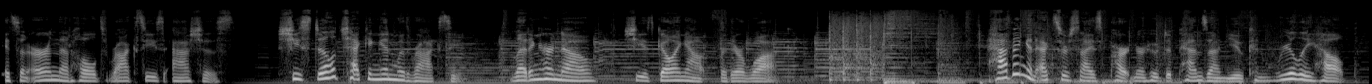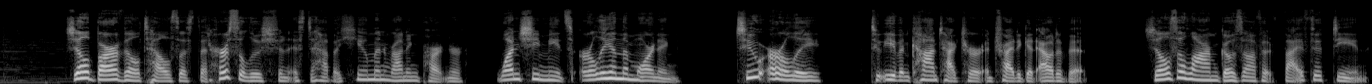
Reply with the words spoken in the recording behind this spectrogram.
It's an urn that holds Roxy's ashes. She's still checking in with Roxy, letting her know she is going out for their walk. Having an exercise partner who depends on you can really help. Jill Barville tells us that her solution is to have a human running partner, one she meets early in the morning, too early to even contact her and try to get out of it. Jill's alarm goes off at 5:15,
